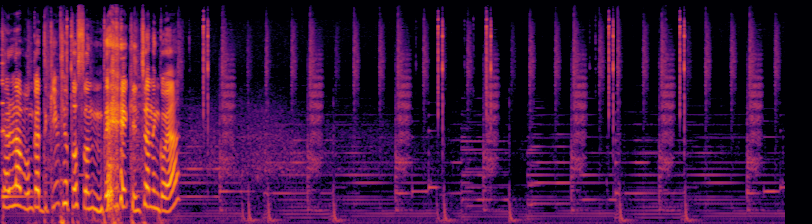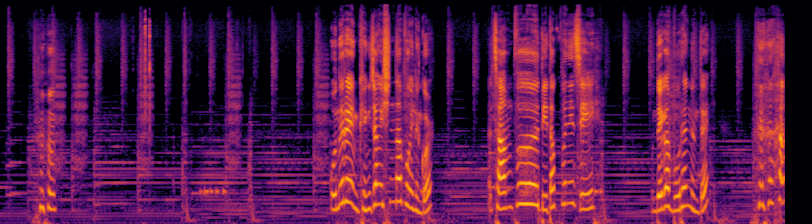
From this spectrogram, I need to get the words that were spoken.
갈라 뭔가 느낌표 떴었는데 괜찮은 거야? 오늘은 굉장히 신나 보이는 걸? 전부 네 덕분이지. 내가 뭘 했는데?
